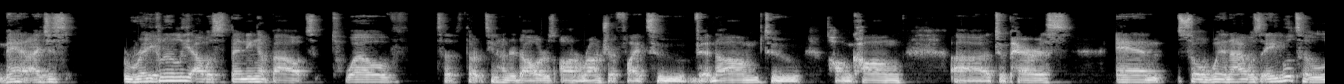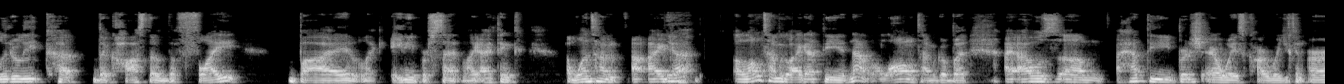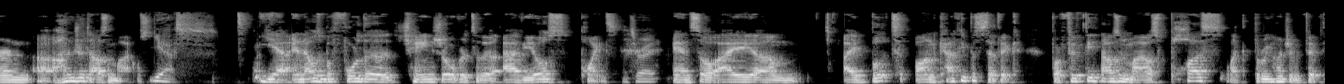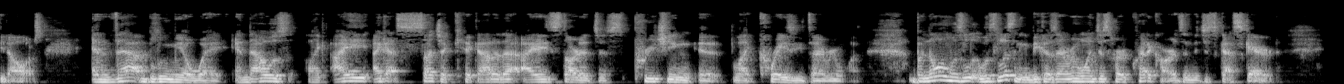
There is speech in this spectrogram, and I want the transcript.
man, I just, regularly I was spending about twelve to thirteen hundred dollars on a round trip flight to Vietnam, to Hong Kong, uh, to Paris. And so when I was able to literally cut the cost of the flight by like eighty percent, like I think one time I, I Yeah. got a long time ago, I got the, not a long time ago, but I, I was, um, I had the British Airways card where you can earn uh, a hundred thousand miles. Yes. Yeah, and that was before the change over to the Avios points. That's right. And so I um, I booked on Cathay Pacific for fifty thousand miles plus like three hundred and fifty dollars, and that blew me away. And that was like I I got such a kick out of that. I started just preaching it like crazy to everyone, but no one was was listening because everyone just heard credit cards and they just got scared.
